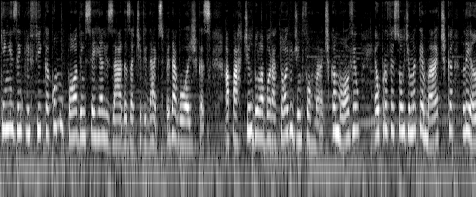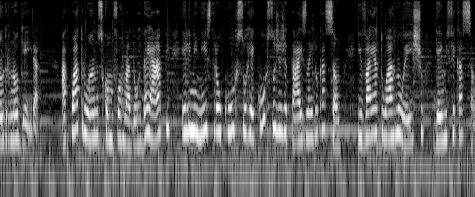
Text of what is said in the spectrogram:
quem exemplifica como podem ser realizadas atividades pedagógicas a partir do Laboratório de Informática Móvel é o professor de matemática Leandro Nogueira. Há quatro anos, como formador da EAP, ele ministra o curso Recursos Digitais na Educação e vai atuar no eixo Gamificação.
